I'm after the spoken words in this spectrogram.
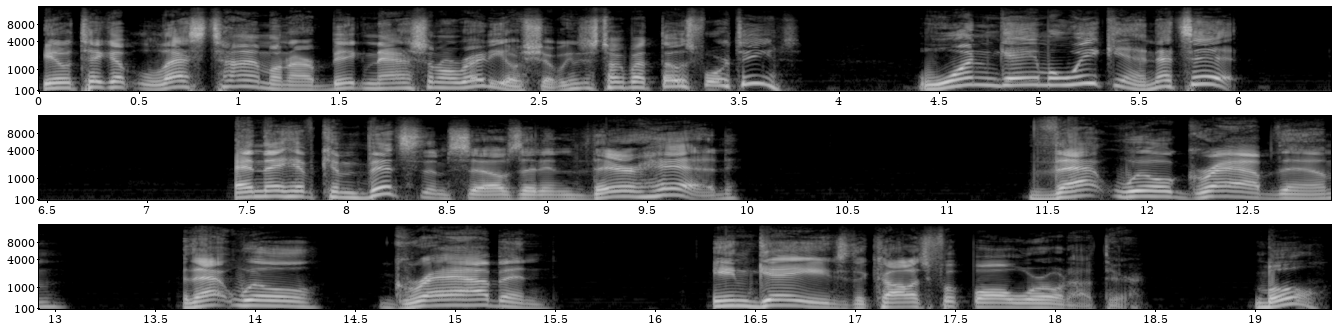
It'll take up less time on our big national radio show. We can just talk about those four teams. One game a weekend. That's it. And they have convinced themselves that in their head, that will grab them that will grab and engage the college football world out there. Bull.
